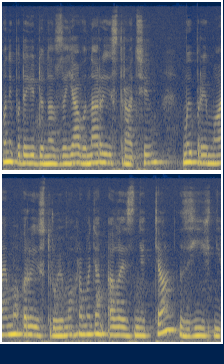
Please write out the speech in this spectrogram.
Вони подають до нас заяви на реєстрацію. Ми приймаємо, реєструємо громадян, але зняття з їхніх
